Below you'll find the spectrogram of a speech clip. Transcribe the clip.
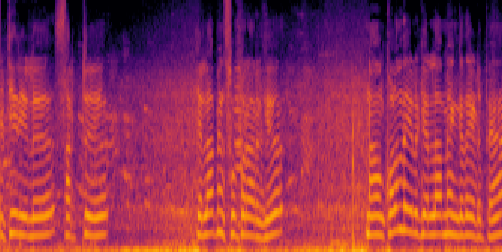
மெட்டீரியலு ஷர்ட்டு எல்லாமே சூப்பராக இருக்குது நான் குழந்தைகளுக்கு எல்லாமே இங்கே தான் எடுப்பேன்.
